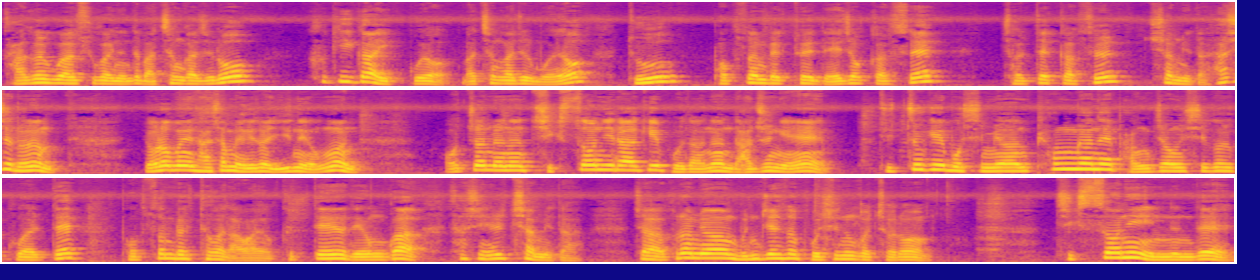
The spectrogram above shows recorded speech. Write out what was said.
각을 구할 수가 있는데 마찬가지로 크기가 있고요. 마찬가지로 뭐예요? 두 법선 벡터의 내적값의 절대값을 취합니다. 사실은 여러분이 다시 한번 얘기하지만 이 내용은 어쩌면은 직선이라기보다는 나중에 뒤쪽에 보시면 평면의 방정식을 구할 때 법선 벡터가 나와요. 그때의 내용과 사실 일치합니다. 자, 그러면 문제에서 보시는 것처럼 직선이 있는데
